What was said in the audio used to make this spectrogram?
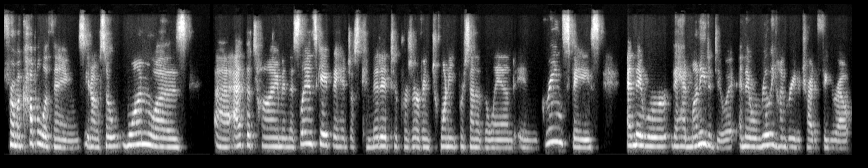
from a couple of things. You know, so one was uh, at the time in this landscape, they had just committed to preserving 20% of the land in green space, and they were they had money to do it, and they were really hungry to try to figure out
